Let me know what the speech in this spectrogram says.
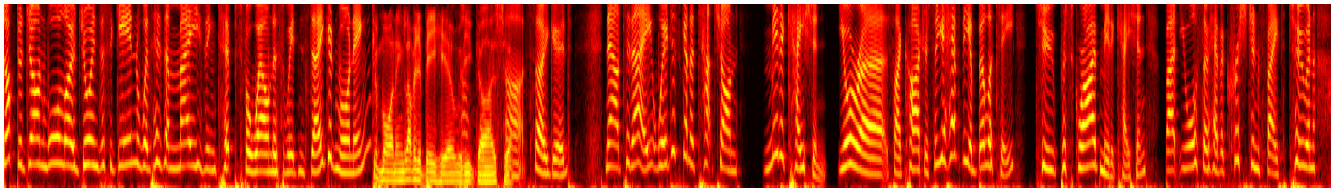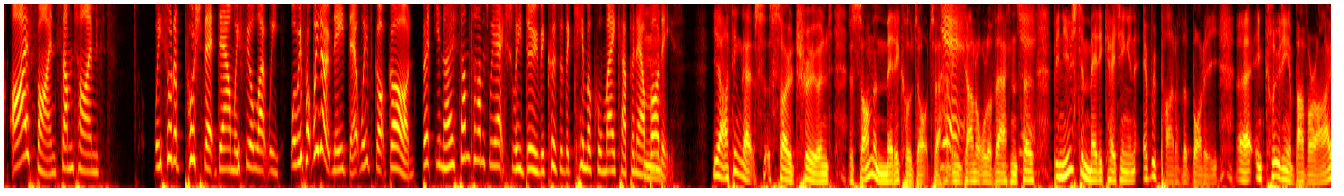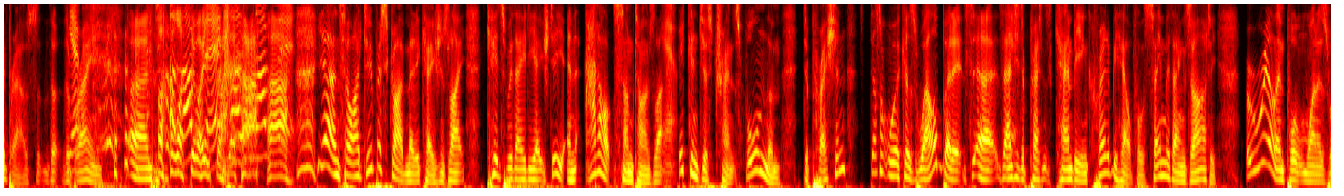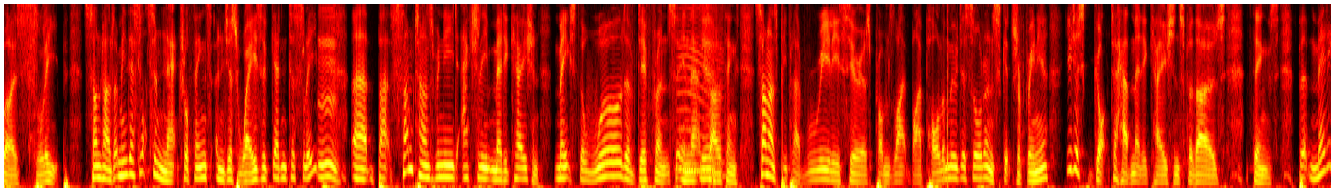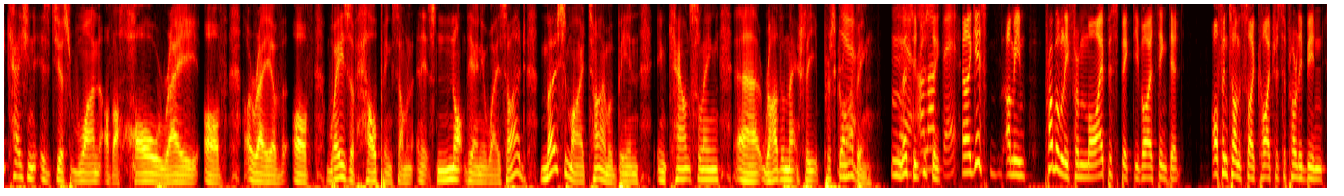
Dr. John Warlow joins us again with his amazing tips for Wellness Wednesday. Good morning. Good morning. Lovely to be here with oh. you guys. Yeah. Oh, it's so good. Now, today we're just going to touch on medication. You're a psychiatrist, so you have the ability to prescribe medication, but you also have a Christian faith too. And I find sometimes we sort of push that down. We feel like we, well, we, we don't need that. We've got God. But, you know, sometimes we actually do because of the chemical makeup in our mm. bodies. Yeah, I think that's so true. And so I'm a medical doctor, yeah. having done all of that, and yeah. so been used to medicating in every part of the body, uh, including above our eyebrows, the, the yep. brain. And I, I like the way you yeah, and so I do prescribe medications like kids with ADHD and adults sometimes. Like yeah. it can just transform them. Depression, doesn't work as well, but it's, uh, it's antidepressants can be incredibly helpful. Same with anxiety. A real important one as well is sleep. Sometimes, I mean, there's lots of natural things and just ways of getting to sleep, mm. uh, but sometimes we need actually medication. Makes the world of difference mm. in that yeah. side of things. Sometimes people have really serious problems like bipolar mood disorder and schizophrenia. You just got to have medications for those things. But medication is just one of a whole array of of array of, of ways of helping someone, and it's not the only way. So I'd, most of my time would be in, in counseling uh, rather than actually prescribing. Yeah. Mm, that's interesting. I that. And I guess, I mean, probably from my perspective, I think that oftentimes psychiatrists have probably been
